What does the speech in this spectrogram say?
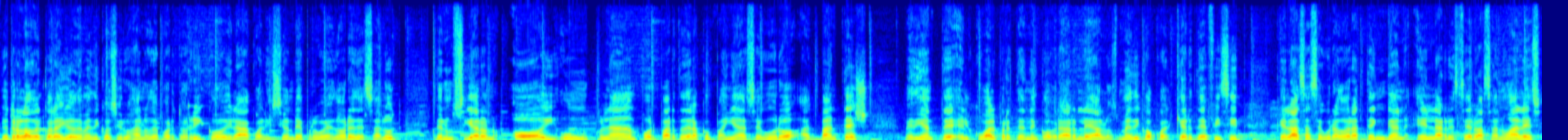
De otro lado, el Colegio de Médicos Cirujanos de Puerto Rico y la Coalición de Proveedores de Salud denunciaron hoy un plan por parte de la compañía de seguro Advantage, mediante el cual pretenden cobrarle a los médicos cualquier déficit que las aseguradoras tengan en las reservas anuales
